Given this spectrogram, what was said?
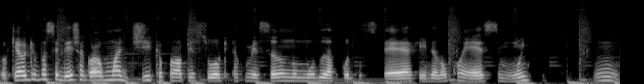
Eu quero que você deixe agora uma dica para uma pessoa que está começando no mundo da podosfera, que ainda não conhece muito, um,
